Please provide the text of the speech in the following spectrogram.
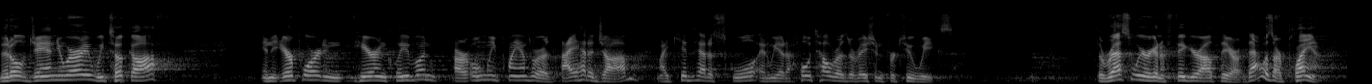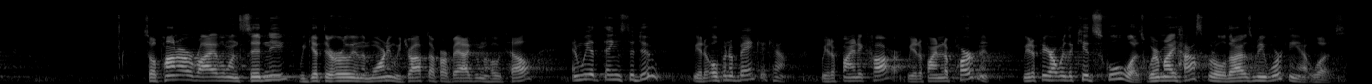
Middle of January, we took off. In the airport in, here in Cleveland, our only plans were as I had a job, my kids had a school, and we had a hotel reservation for two weeks. The rest we were going to figure out there. That was our plan. So upon our arrival in Sydney, we get there early in the morning, we dropped off our bags in the hotel, and we had things to do. We had to open a bank account. We had to find a car. We had to find an apartment. We had to figure out where the kids' school was, where my hospital that I was going to be working at was.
